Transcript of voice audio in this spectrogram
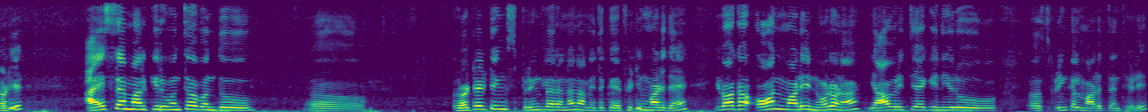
ನೋಡಿ ಐ ಎಸ್ ಎ ಮಾರ್ಕ್ ಇರುವಂಥ ಒಂದು ರೊಟೇಟಿಂಗ್ ಸ್ಪ್ರಿಂಕ್ಲರನ್ನು ನಾನು ಇದಕ್ಕೆ ಫಿಟ್ಟಿಂಗ್ ಮಾಡಿದ್ದೇನೆ ಇವಾಗ ಆನ್ ಮಾಡಿ ನೋಡೋಣ ಯಾವ ರೀತಿಯಾಗಿ ನೀರು ಸ್ಪ್ರಿಂಕಲ್ ಮಾಡುತ್ತೆ ಅಂತ ಹೇಳಿ.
